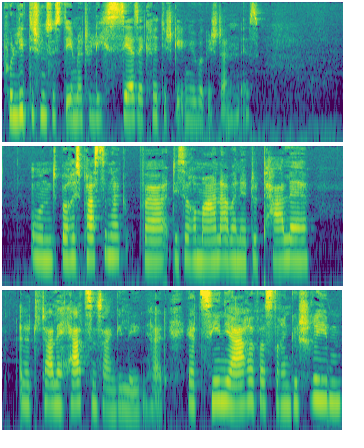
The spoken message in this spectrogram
politischen System natürlich sehr, sehr kritisch gegenübergestanden ist. Und Boris Pasternak war dieser Roman aber eine totale, eine totale Herzensangelegenheit. Er hat zehn Jahre fast daran geschrieben.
